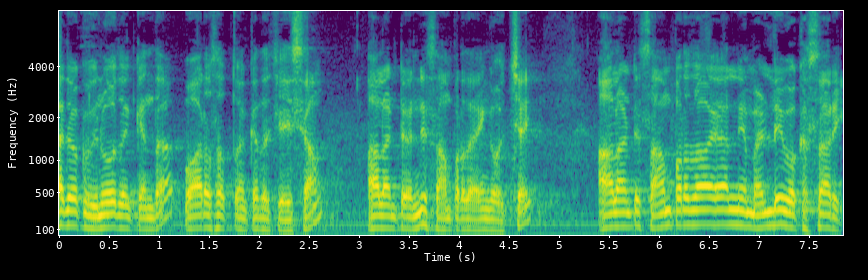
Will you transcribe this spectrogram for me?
అది ఒక వినోదం కింద వారసత్వం కింద చేశాం. అలాంటివన్నీ సాంప్రదాయంగా వచ్చాయి. అలాంటి సాంప్రదాయాల్ని మళ్ళీ ఒకసారి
